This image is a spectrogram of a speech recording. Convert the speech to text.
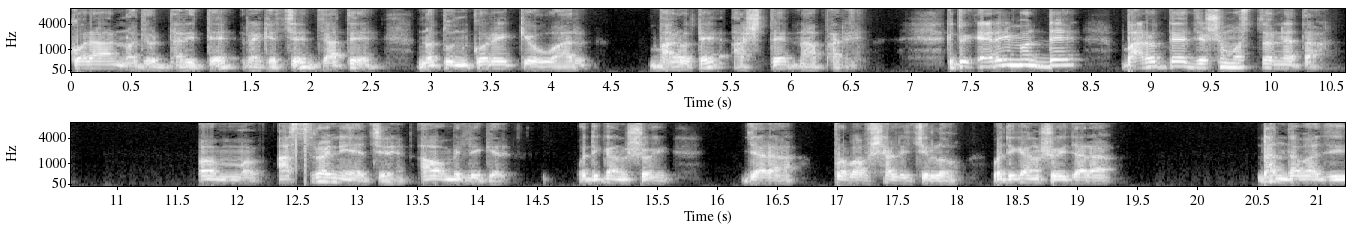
কড়া নজরদারিতে রেখেছে যাতে নতুন করে কেউ আর ভারতে আসতে না পারে। কিন্তু এরই মধ্যে ভারতে যে সমস্ত নেতা আশ্রয় নিয়েছে আওয়ামী লীগের, অধিকাংশই যারা প্রভাবশালী ছিল, অধিকাংশই যারা ধান্দাবাজি,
